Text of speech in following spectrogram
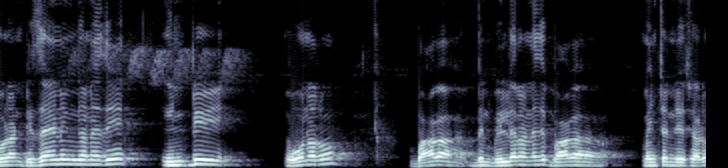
చూడండి డిజైనింగ్ అనేది ఇంటి ఓనరు బాగా దీని బిల్డర్ అనేది బాగా మెన్షన్ చేశాడు.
